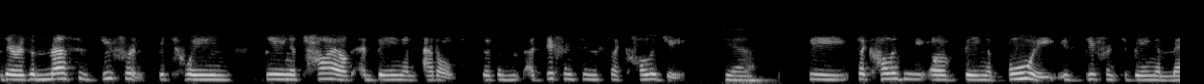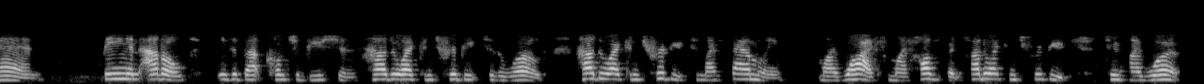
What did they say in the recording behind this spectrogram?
there is a massive difference between being a child and being an adult there's a, a difference in the psychology. Yeah. The psychology of being a boy is different to being a man. Being an adult is about contribution. How do I contribute to the world? How do I contribute to my family, my wife, my husband? How do I contribute to my work,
